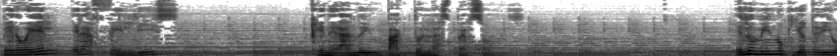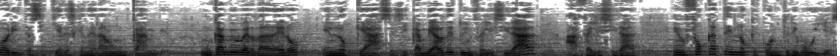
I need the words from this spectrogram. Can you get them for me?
Pero él era feliz generando impacto en las personas. Es lo mismo que yo te digo ahorita si quieres generar un cambio, un cambio verdadero en lo que haces y cambiar de tu infelicidad a felicidad. Enfócate en lo que contribuyes,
